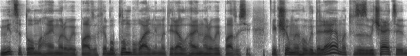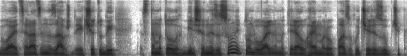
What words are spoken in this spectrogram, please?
міцитома гайморової пазухи або пломбувальний матеріал в гайморовій пазусі. Якщо ми його видаляємо, то зазвичай це відбувається раз і назавжди. Якщо туди стоматолог більше не засунуть пломбувальний матеріал в гаймерову пазуху через зубчик,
